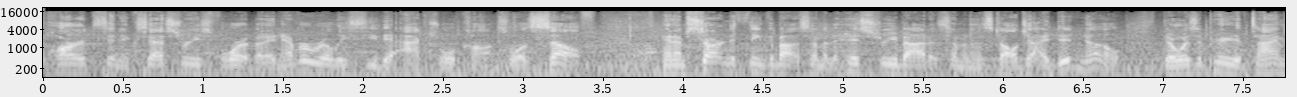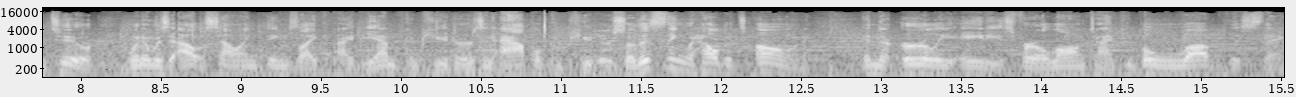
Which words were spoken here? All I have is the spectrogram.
parts and accessories for it, but I never really see the actual console itself. And I'm starting to think about some of the history about it, some of the nostalgia. I did know there was a period of time too when it was outselling things like IBM computers and Apple computers. So this thing held its own in the early 80s for a long time. People loved this thing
